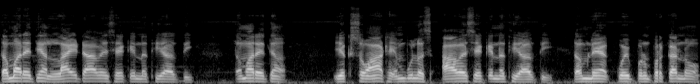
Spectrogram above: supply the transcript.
તમારે ત્યાં લાઇટ આવે છે કે નથી આવતી? તમારે ત્યાં એકસો આઠ એમ્બ્યુલન્સ આવે છે કે નથી આવતી? તમને કોઈ પણ પ્રકારનો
